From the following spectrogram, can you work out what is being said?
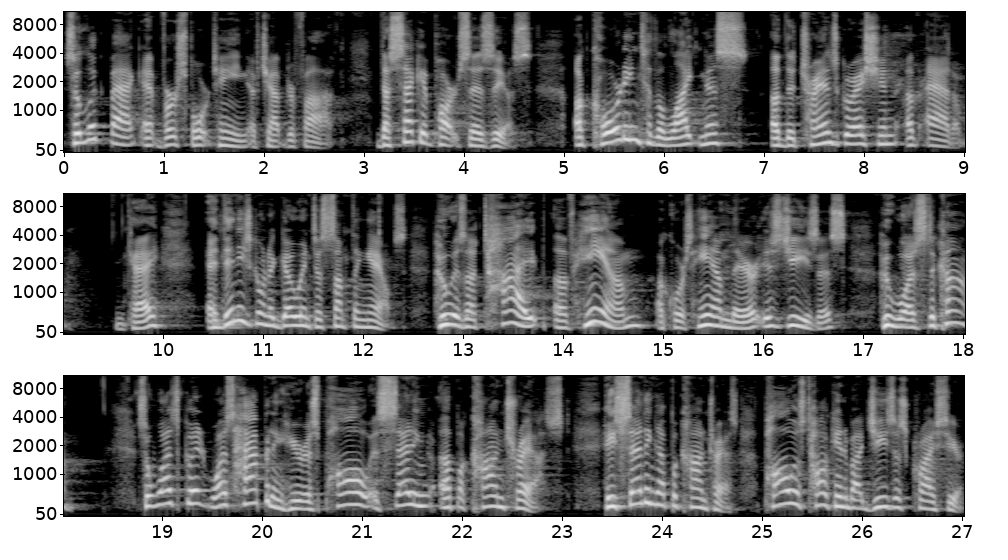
So look back at verse 14 of chapter 5. The second part says this according to the likeness of the transgression of Adam. Okay? And then he's going to go into something else, who is a type of him. Of course, him there is Jesus, who was to come. So, what's, good, what's happening here is Paul is setting up a contrast. He's setting up a contrast. Paul is talking about Jesus Christ here.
